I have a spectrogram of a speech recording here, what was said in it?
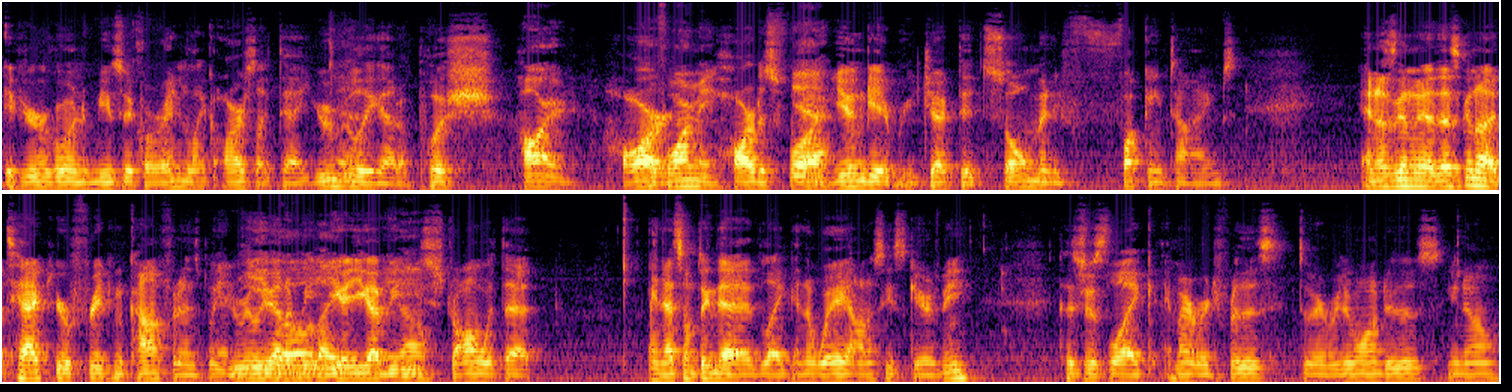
if you're going to music or any like arts like that, you Yeah. really gotta push Hard. hard, Performing. hard as fuck. Yeah. You can get rejected so many fucking times, and that's gonna that's gonna attack your freaking confidence. But And you really ego, gotta be like, you, gotta- you gotta you be know? strong with that, and that's something that like in a way honestly scares me, because just like, am I ready for this? Do I really want to do this? You know,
